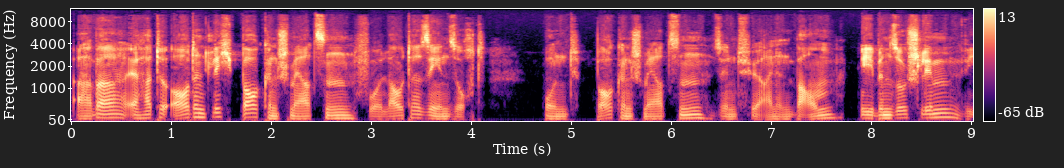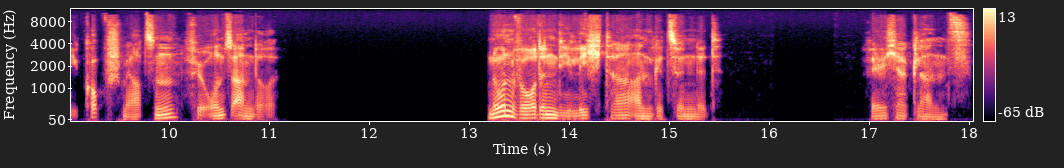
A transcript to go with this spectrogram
aber er hatte ordentlich borkenschmerzen vor lauter sehnsucht und borkenschmerzen sind für einen baum ebenso schlimm wie kopfschmerzen für uns andere. Nun wurden die lichter angezündet. Welcher glanz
